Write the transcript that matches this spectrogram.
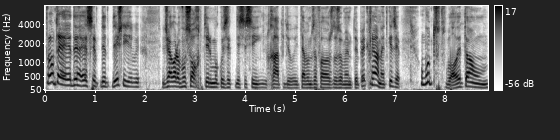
Pronto, é, é sempre dentro deste. e Já agora vou só repetir uma coisa que disse assim rápido e estávamos a falar os dois ao mesmo tempo. É que realmente, quer dizer, o mundo de futebol é tão,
